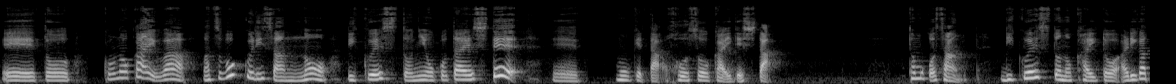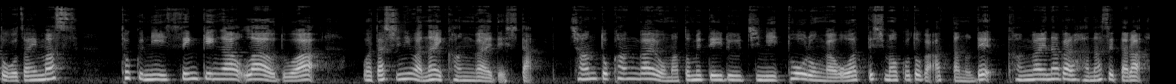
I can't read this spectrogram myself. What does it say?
えっ、ー、と、この回は松ぼっくりさんのリクエストにお答えして、えー、設けた放送回でした。ともこさん、リクエストの回答ありがとうございます。特に Thinking Out Loud は私にはない考えでした。ちゃんと考えをまとめているうちに討論が終わってしまうことがあったので考えながら話せたら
